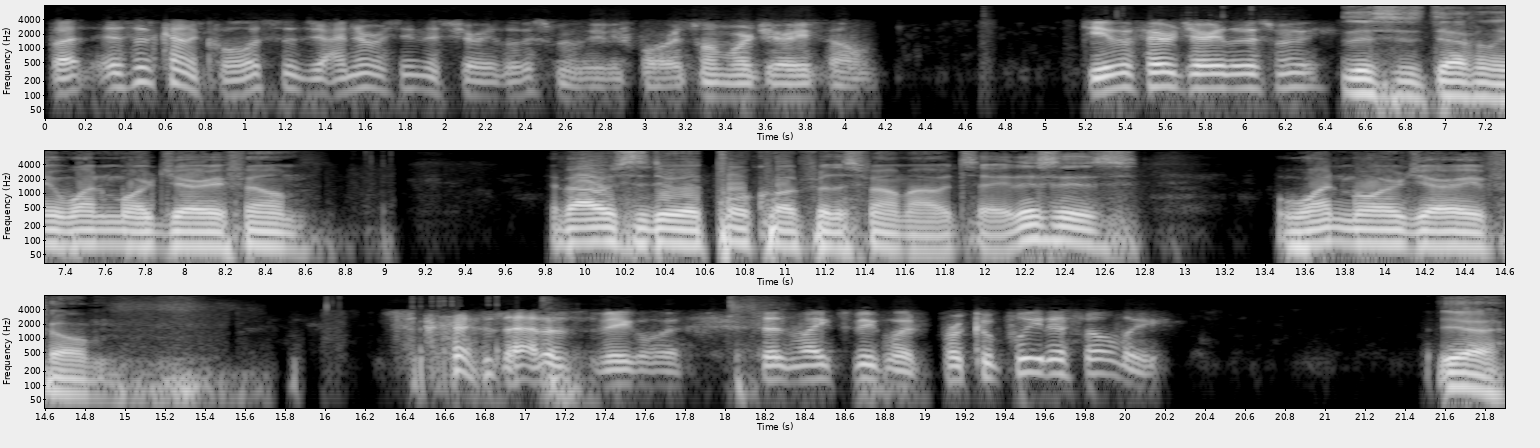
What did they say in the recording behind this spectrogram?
But this is kind of cool. This is I never seen this Jerry Lewis movie before. It's one more Jerry film. Do you have a favorite Jerry Lewis movie? This is definitely one more Jerry film. If I was to do a pull quote for this film, I would say this is one more Jerry film. Says Adam Spiegelman. Says Mike Spiegelman for completeness only. Yeah,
